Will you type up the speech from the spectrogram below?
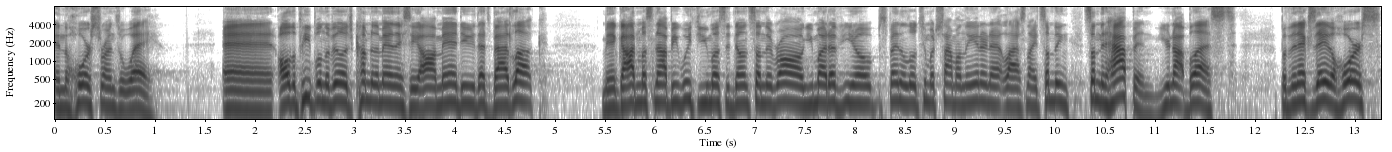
and the horse runs away. And all the people in the village come to the man and they say, Oh, man, dude, that's bad luck. Man, God must not be with you. You must have done something wrong. You might have, you know, spent a little too much time on the internet last night. Something, something happened. You're not blessed. But the next day, the horse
